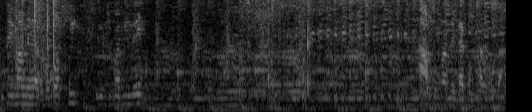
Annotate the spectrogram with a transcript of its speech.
Tutaj mamy nasz pomocnik, którym się bawimy. A tu mamy taką całą salę.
